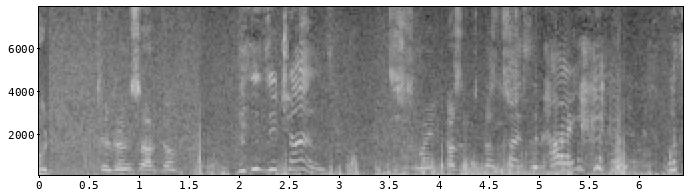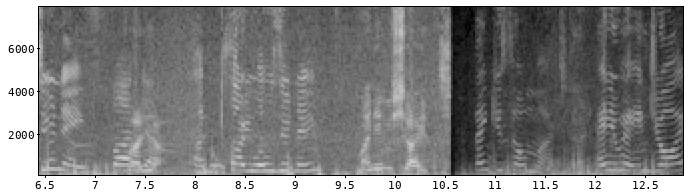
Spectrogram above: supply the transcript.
Good. Children are come. This is your child. This is my cousin. cousin. Cousin. Hi. What's your name? Fadia. I'm sorry. What was your name? My name is Shahid. Thank you so much. Anyway, enjoy.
